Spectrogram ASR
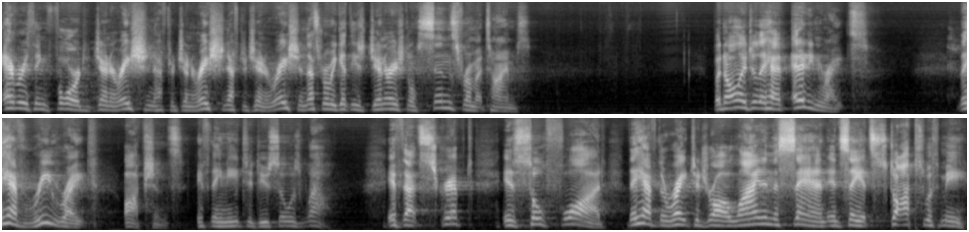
everything forward generation after generation after generation. That's where we get these generational sins from at times. But not only do they have editing rights, they have rewrite options if they need to do so as well. If that script is so flawed, they have the right to draw a line in the sand and say, It stops with me.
